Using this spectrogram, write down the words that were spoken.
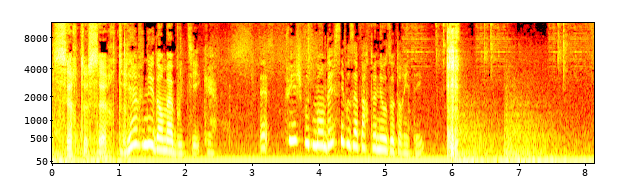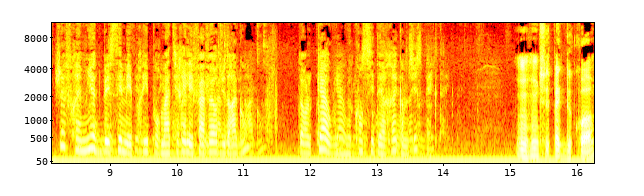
Certes, certes. Bienvenue dans ma boutique. Euh, Puis-je vous demander si vous appartenez aux autorités? Je ferais mieux de baisser mes prix pour m'attirer les faveurs du dragon, dans le cas où il me considérerait comme suspecte. Mhm, suspecte de quoi?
